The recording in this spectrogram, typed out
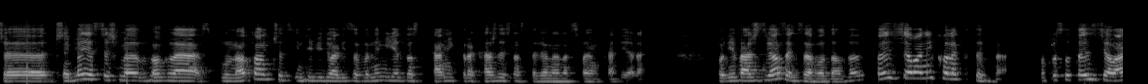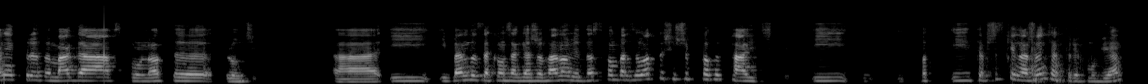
Czy, czy my jesteśmy w ogóle wspólnotą, czy zindywidualizowanymi jednostkami, która każdy jest nastawiona na swoją karierę? Ponieważ związek zawodowy to jest działanie kolektywne. Po prostu to jest działanie, które wymaga wspólnoty ludzi. E, I, I będąc taką zaangażowaną jednostką, bardzo łatwo się szybko wypalić. I, i, I te wszystkie narzędzia, o których mówiłem,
